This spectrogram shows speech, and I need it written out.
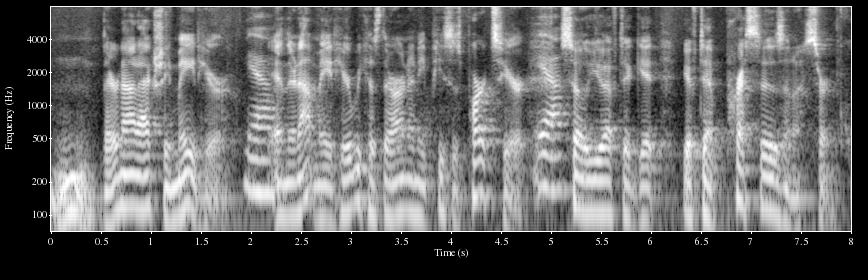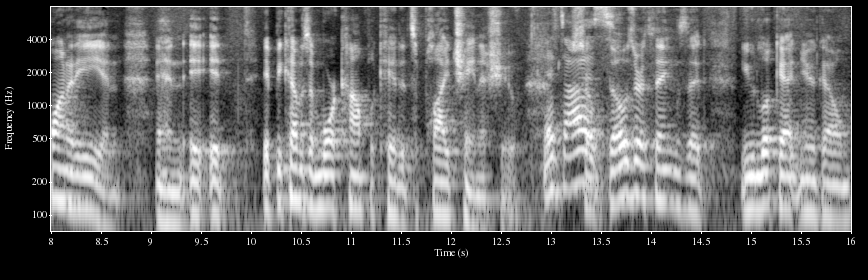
they're not actually made here. Yeah. And they're not made here because there aren't any pieces parts here. Yeah. So you have to get you have to have presses in a certain quantity and and it it, it becomes a more complicated supply chain issue. It does. So those are things that you look at and you go,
